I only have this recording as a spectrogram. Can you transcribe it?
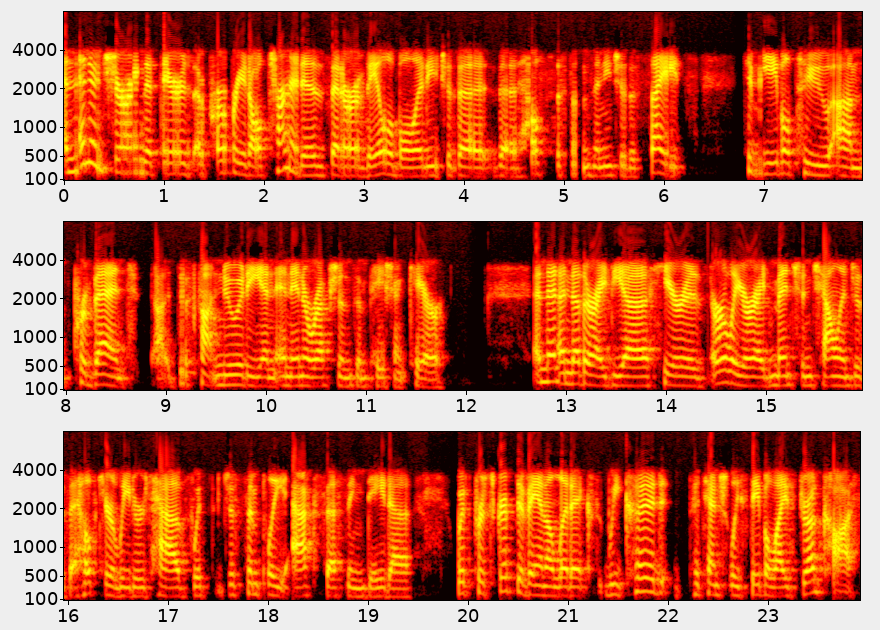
and then ensuring that there's appropriate alternatives that are available at each of the, the health systems and each of the sites to be able to um, prevent uh, discontinuity and, and interruptions in patient care. And then another idea here is earlier I'd mentioned challenges that healthcare leaders have with just simply accessing data. With prescriptive analytics, we could potentially stabilize drug costs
